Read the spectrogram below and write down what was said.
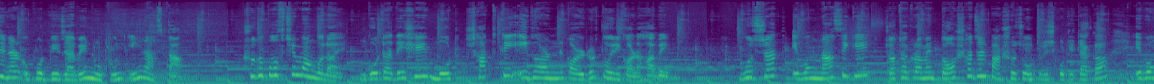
জেলার উপর দিয়ে যাবে নতুন এই রাস্তা। শুধু পশ্চিমবঙ্গ নয়, গোটা দেশে মোট সাতটি এই ধরনের করিডোর তৈরি করা হবে। গুজরাট এবং নাসিকে যথাক্রমে দশ হাজার পাঁচশো চৌত্রিশ কোটি টাকা এবং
